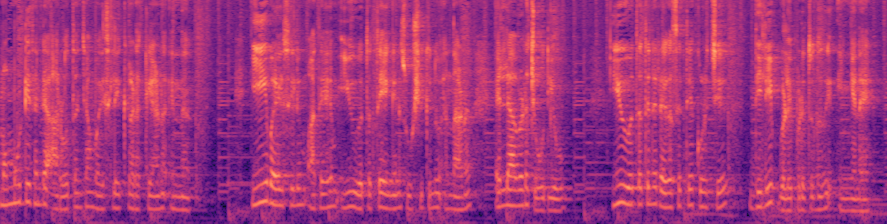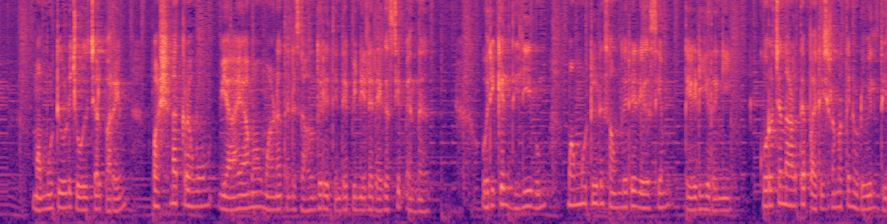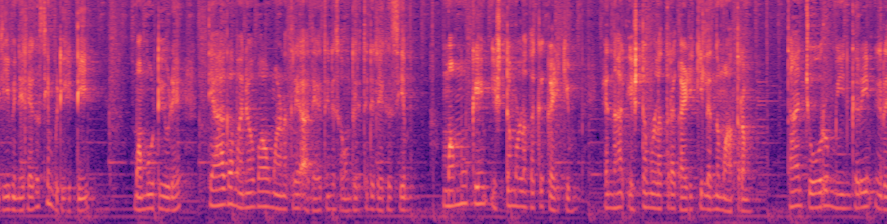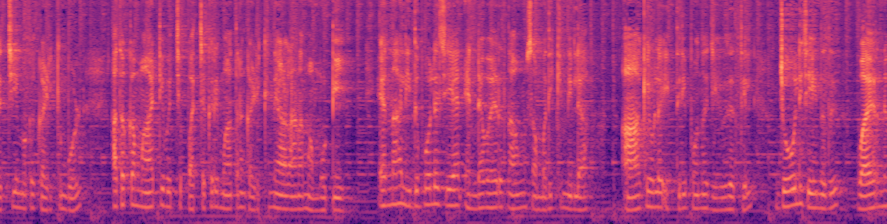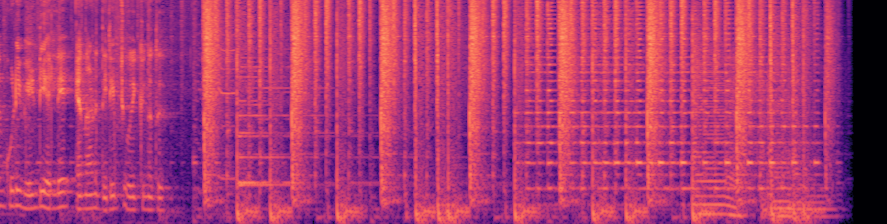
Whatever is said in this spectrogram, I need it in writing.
മമ്മൂട്ടി തന്റെ അറുപത്തഞ്ചാം വയസ്സിലേക്ക് കടക്കുകയാണ് എന്ന്. ഈ വയസ്സിലും അദ്ദേഹം ഈ യുവത്വത്തെ എങ്ങനെ സൂക്ഷിക്കുന്നു എന്നാണ് എല്ലാവരുടെ ചോദ്യവും. ഈ യുവത്വത്തിന്റെ രഹസ്യത്തെക്കുറിച്ച് ദിലീപ് വെളിപ്പെടുത്തുന്നത് ഇങ്ങനെ. മമ്മൂട്ടിയോട് ചോദിച്ചാൽ പറയും ഭക്ഷണക്രമവും വ്യായാമവുമാണ് തന്റെ സൗന്ദര്യത്തിന്റെ പിന്നിലെ രഹസ്യം എന്ന്. ഒരിക്കൽ ദിലീപും മമ്മൂട്ടിയുടെ സൗന്ദര്യ രഹസ്യം തേടിയിറങ്ങി. കുറച്ചു നാളത്തെ പരിശ്രമത്തിനൊടുവിൽ ദിലീപിന് രഹസ്യം പിടികിട്ടി. മമ്മൂട്ടിയുടെ ത്യാഗ മനോഭാവമാണത്രേ അദ്ദേഹത്തിന്റെ സൗന്ദര്യത്തിന്റെ രഹസ്യം. മമ്മൂക്കയും ഇഷ്ടമുള്ളതൊക്കെ കഴിക്കും. എന്നാൽ ഇഷ്ടമുള്ളത്ര കഴിക്കില്ലെന്ന് മാത്രം. താൻ ചോറും മീൻകറിയും ഇറച്ചിയും ഒക്കെ കഴിക്കുമ്പോൾ അതൊക്കെ മാറ്റിവെച്ച് പച്ചക്കറി മാത്രം കഴിക്കുന്നയാളാണ് മമ്മൂട്ടി. എന്നാൽ ഇതുപോലെ ചെയ്യാൻ എന്റെ വയറ് നാവും സമ്മതിക്കുന്നില്ല. ആകെയുള്ള ഇത്തിരി പോന്ന ജീവിതത്തിൽ ജോലി ചെയ്യുന്നത് വയറിനും കൂടി വേണ്ടിയല്ലേ എന്നാണ് ദിലീപ് ചോദിക്കുന്നത്.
